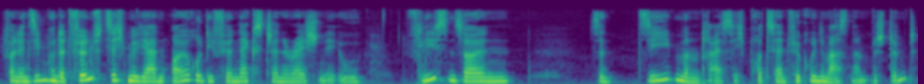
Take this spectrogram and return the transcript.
Von den 750 Milliarden Euro, die für Next Generation EU fließen sollen, sind 37 Prozent für grüne Maßnahmen bestimmt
